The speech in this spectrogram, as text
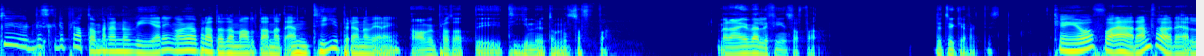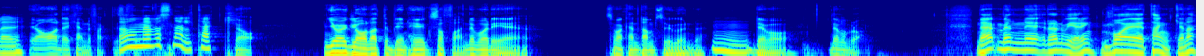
gud, vi skulle prata om renovering och vi har pratat om allt annat än typ renovering. ja, vi har pratat i tio minuter om en soffa. Men det är väldigt fin soffa. Det tycker jag faktiskt. Kan jag få äran för det eller? Ja, det kan du faktiskt. Ja få. men vad snäll, tack. Ja. Jag är glad att det blir en hög soffa. Det var det som man kan dammsuga under. Mm. Det var, det var bra. Nej, men eh, renovering. Vad är tankarna?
